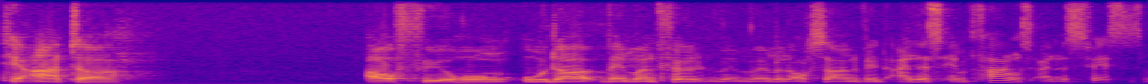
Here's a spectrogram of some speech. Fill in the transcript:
Theateraufführung oder, wenn man, wenn man auch sagen will, eines Empfangs, eines Festes.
